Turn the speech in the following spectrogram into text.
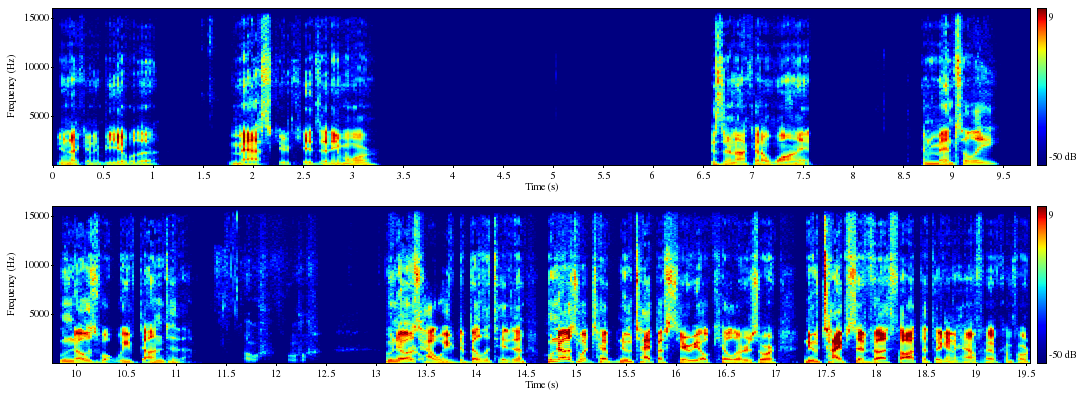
You're not going to be able to mask your kids anymore. because they're not going to want it. And mentally, who knows what we've done to them? Oh, ooh. Who knows how we've debilitated them? Who knows what type, new type of serial killers or new types of uh, thought that they're going to have come forward?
